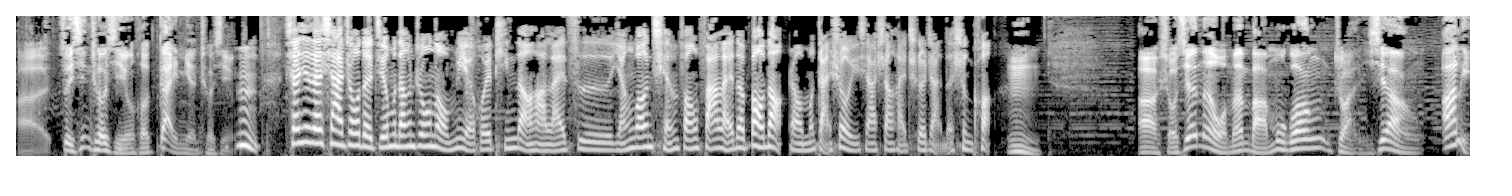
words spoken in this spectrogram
啊、最新车型和概念车型。嗯，相信在下周的节目当中呢，我们也会听到哈来自阳光前方发来的报道，让我们感受一下上海车展的盛况。嗯，啊，首先呢，我们把目光转向阿里。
